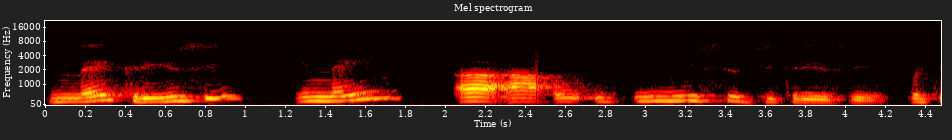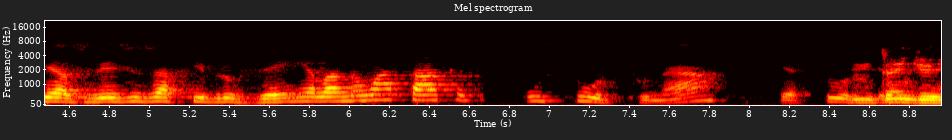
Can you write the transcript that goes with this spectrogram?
Nem crise e nem a, a, o início de crise. Porque às vezes a fibro vem, ela não ataca o surto, né? Que é surto. Entendi.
